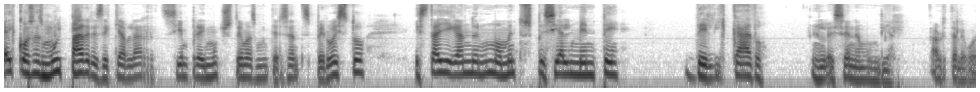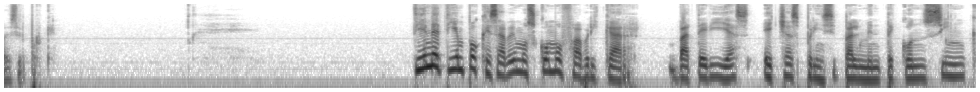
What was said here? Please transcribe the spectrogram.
hay cosas muy padres de qué hablar, siempre hay muchos temas muy interesantes, pero esto está llegando en un momento especialmente delicado en la escena mundial. Ahorita le voy a decir por qué. Tiene tiempo que sabemos cómo fabricar baterías hechas principalmente con zinc.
